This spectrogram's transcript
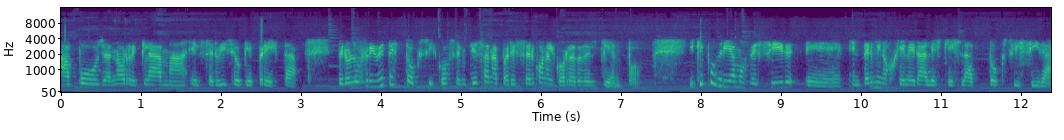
apoya, no reclama el servicio que presta. Pero los ribetes tóxicos empiezan a aparecer con el correr del tiempo. ¿Y qué podríamos decir eh, en términos generales que es la toxicidad?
